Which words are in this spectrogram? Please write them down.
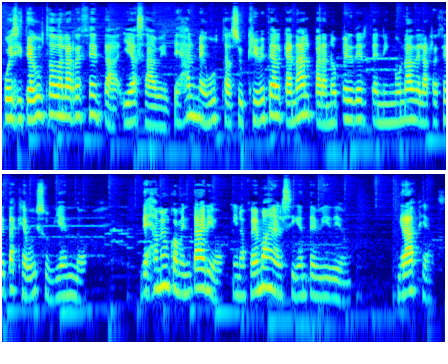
Pues si te ha gustado la receta, ya sabes, deja el me gusta, suscríbete al canal para no perderte ninguna de las recetas que voy subiendo. Déjame un comentario y nos vemos en el siguiente vídeo. Gracias.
